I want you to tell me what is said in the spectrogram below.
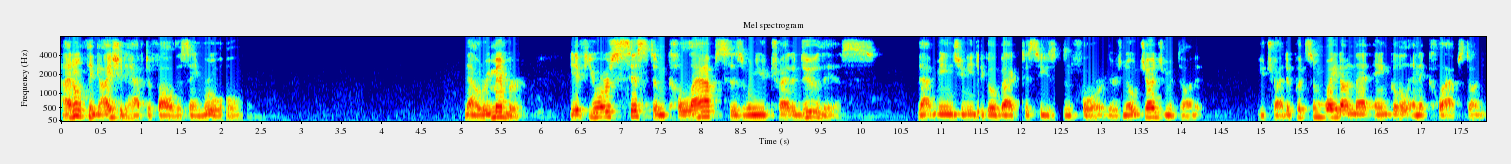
I don't think I should have to follow the same rule. Now, remember, if your system collapses when you try to do this, that means you need to go back to season four. There's no judgment on it. You tried to put some weight on that ankle and it collapsed on you.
